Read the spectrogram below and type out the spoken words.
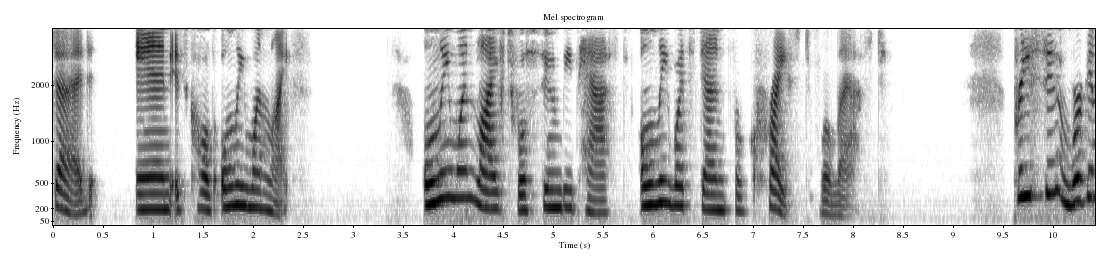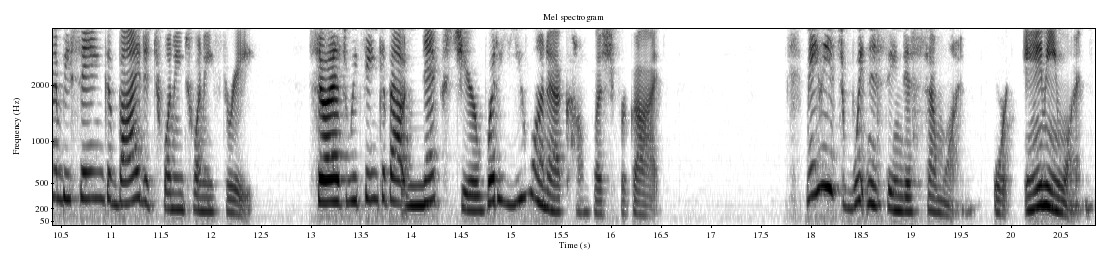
Studd, and it's called Only One Life. Only one life will soon be past. Only what's done for Christ will last. Pretty soon, we're going to be saying goodbye to 2023. So, as we think about next year, what do you want to accomplish for God? Maybe it's witnessing to someone or anyone.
